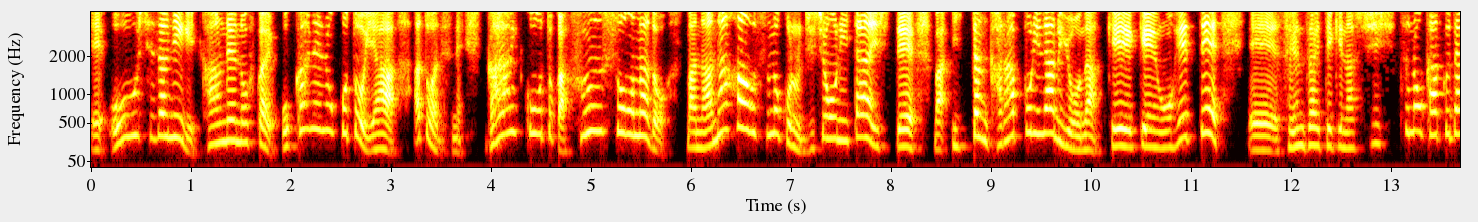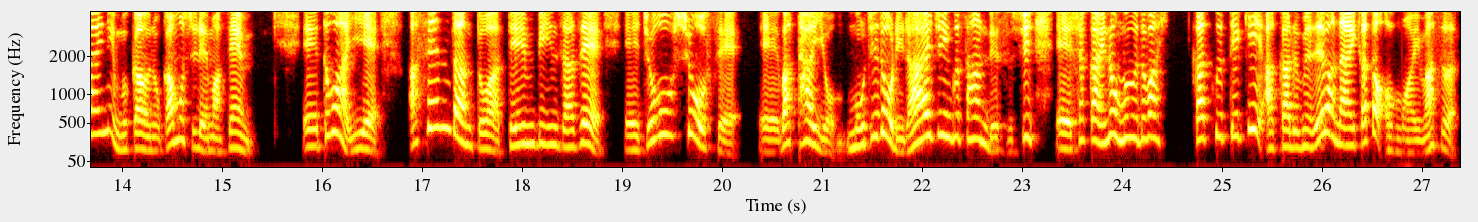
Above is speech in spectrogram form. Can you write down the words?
えー、大牛座に関連の深いお金のことや、あとはですね、外交とか紛争など、まあ、7ハウスのこの事象に対して、まあ、一旦空っぽになるような経験を経て、えー、潜在的な支出の拡大に向かうのかもしれません。えー、とはいえ、アセンダントは天秤座で、えー、上昇性、えー、は太陽、文字通りライジングさんですし、えー、社会のムードは比較的明るめではないかと思います。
